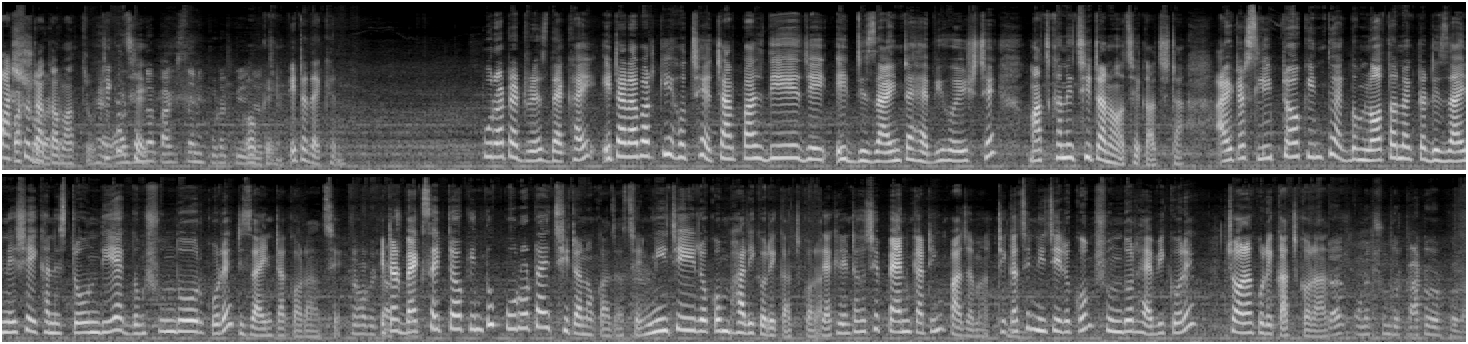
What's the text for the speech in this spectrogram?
পাঁচশো টাকা মাত্র ঠিক আছে? পাকিস্তানি প্রোডাক্ট পেয়ে ওকে এটা দেখেন। পুরাটা ড্রেস দেখাই এটার আবার কি হচ্ছে? চারপাশ দিয়ে যে এই ডিজাইনটা হ্যাভি হয়ে এসছে মাঝখানে ছিটানো আছে কাজটা। আর এটার স্লিপটাও কিন্তু একদম লতানো একটা ডিজাইন এসে এখানে স্টোন দিয়ে একদম সুন্দর করে ডিজাইনটা করা আছে। এটার ব্যাক সাইডটাও কিন্তু পুরোটাই ছিটানো কাজ আছে। নিচে এরকম ভারী করে কাজ করা। দেখেন এটা হচ্ছে প্যান কাটিং পাজামা ঠিক আছে? নিচে এরকম সুন্দর হ্যাভি করে চড়া করে কাজ করা অনেক সুন্দর কাটওয়ার করা।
